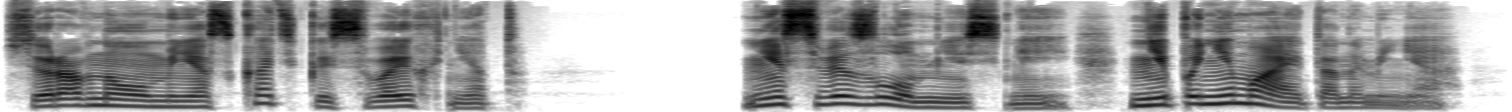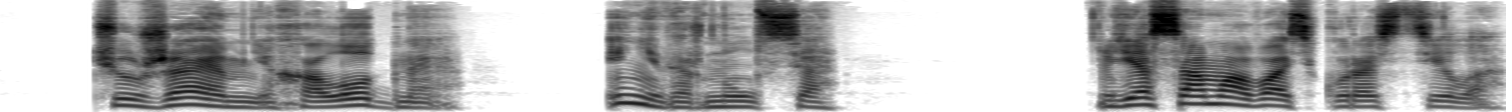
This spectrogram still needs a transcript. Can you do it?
Все равно у меня с Катькой своих нет. Не свезло мне с ней, не понимает она меня. Чужая мне, холодная. И не вернулся. Я сама Ваську растила.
